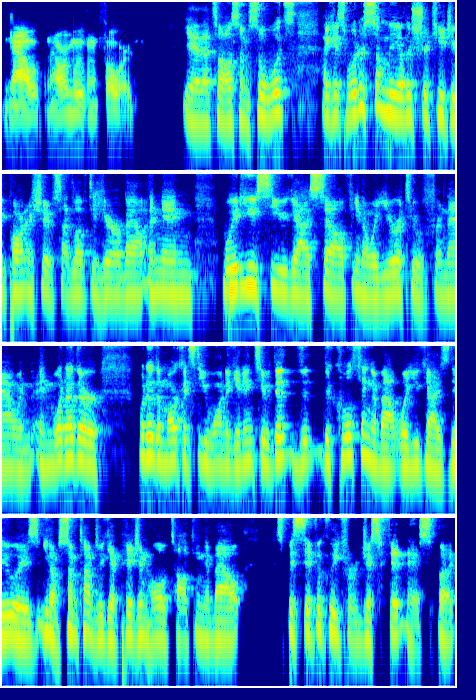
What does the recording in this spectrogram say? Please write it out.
now now we're moving forward. Yeah, that's awesome. So what's I guess what are some of the other strategic partnerships I'd love to hear about? And then where do you see you guys self, you know, a year or two from now? And and what other what other markets do you want to get into? The the, the cool thing about what you guys do is, you know, sometimes we get pigeonholed talking about specifically for just fitness, but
